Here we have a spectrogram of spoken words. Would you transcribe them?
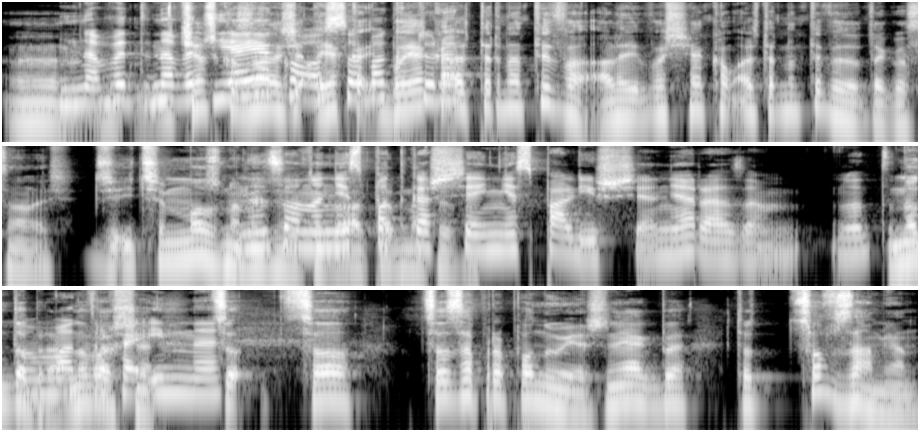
e, nawet, nawet ciężko ja znaleźć, jako osoba, jaka, Bo która... jaka alternatywa, ale właśnie jaką alternatywę do tego znaleźć? I czym można no mieć co, no nie spotkasz się i nie spalisz się, nie? Razem. No, to, no dobra, ma no trochę właśnie. Inne... Co, co, co zaproponujesz? Nie? Jakby, to co w zamian?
